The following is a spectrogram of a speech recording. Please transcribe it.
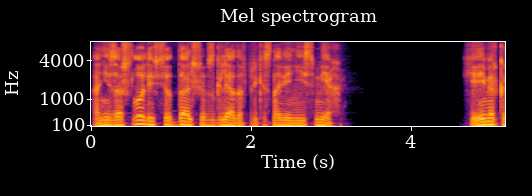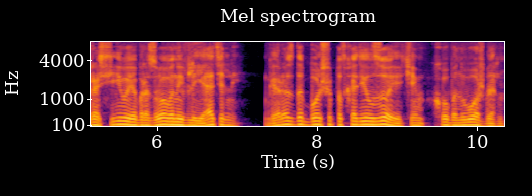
а не зашло ли все дальше взглядов, прикосновений и смеха. Хеймер красивый, образованный, влиятельный, гораздо больше подходил Зои, чем Хобан Уошберн.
